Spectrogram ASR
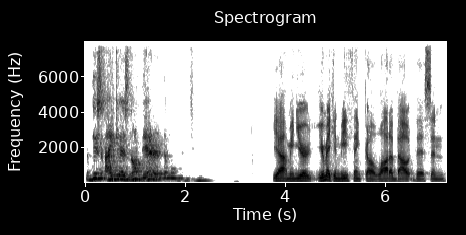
But this idea is not there at the moment. Yeah, I mean, you're you're making me think a lot about this, and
